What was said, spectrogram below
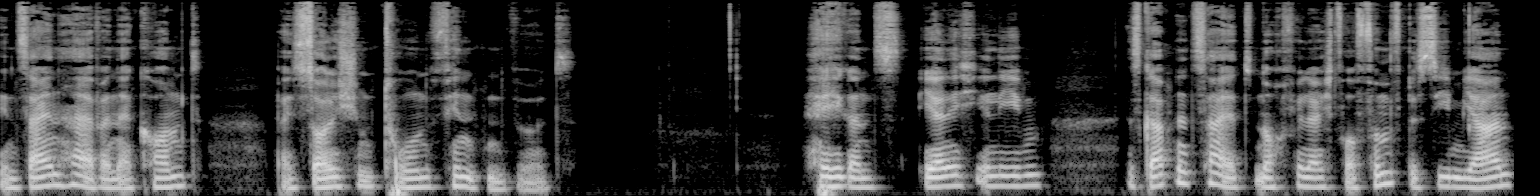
den sein Herr, wenn er kommt, bei solchem Ton finden wird. Hey, ganz ehrlich, ihr Lieben, es gab eine Zeit, noch vielleicht vor fünf bis sieben Jahren,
